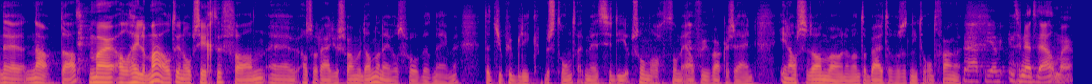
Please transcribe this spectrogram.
eh, nou, dat. Maar al helemaal ten opzichte van, eh, als we Radio Zwammerdam dan even als voorbeeld nemen, dat je publiek bestond uit mensen die op zondagochtend om 11 uur wakker zijn, in Amsterdam wonen, want daarbuiten was het niet te ontvangen. Ja, via internet wel, maar,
